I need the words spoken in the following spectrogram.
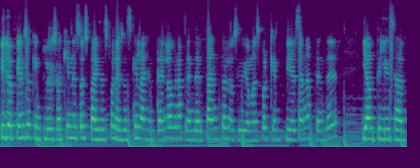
Y yo pienso que incluso aquí en estos países, por eso es que la gente logra aprender tanto los idiomas, porque empiezan a aprender y a utilizar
